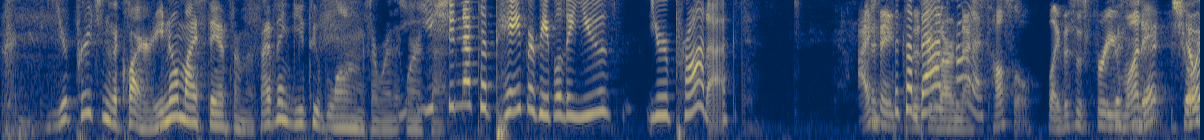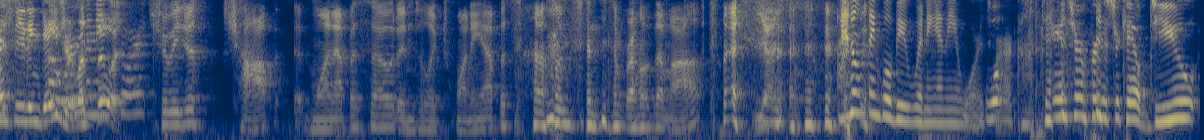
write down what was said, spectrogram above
You're preaching to the choir. You know my stance on this. I think YouTube longs are where, the, where it's you shouldn't have to pay for people to use your product. I think That's this is our product. next hustle. Like this is free This is money. it? Yeah, we just need engagement. Oh, Let's do it. shorts? Should we just chop one episode into like 20 episodes and throw them up? Yes. I don't think we'll be winning any awards Well, for our content. Intern producer Caleb, do you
